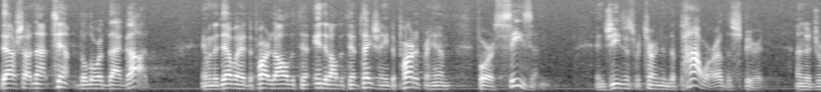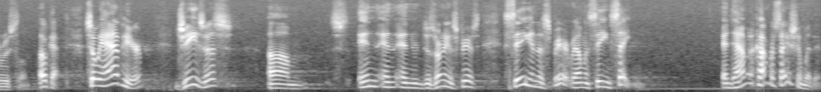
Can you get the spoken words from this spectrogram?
thou shalt not tempt the Lord thy God. And when the devil had departed all the ended all the temptation, he departed from him for a season. And Jesus returned in the power of the Spirit unto Jerusalem. Okay, so we have here Jesus um, in, in, in discerning the spirits, seeing in the spirit realm and seeing Satan and having a conversation with him.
